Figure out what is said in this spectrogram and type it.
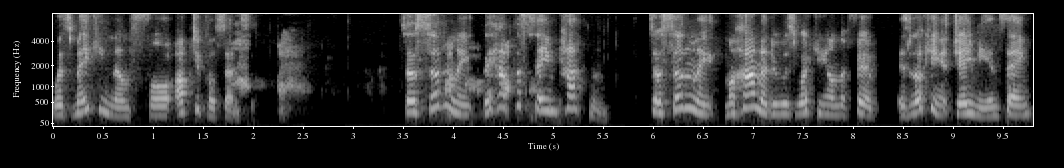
was making them for optical sensors. So suddenly they have the same pattern. So suddenly Mohammed, who was working on the fib, is looking at Jamie and saying,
